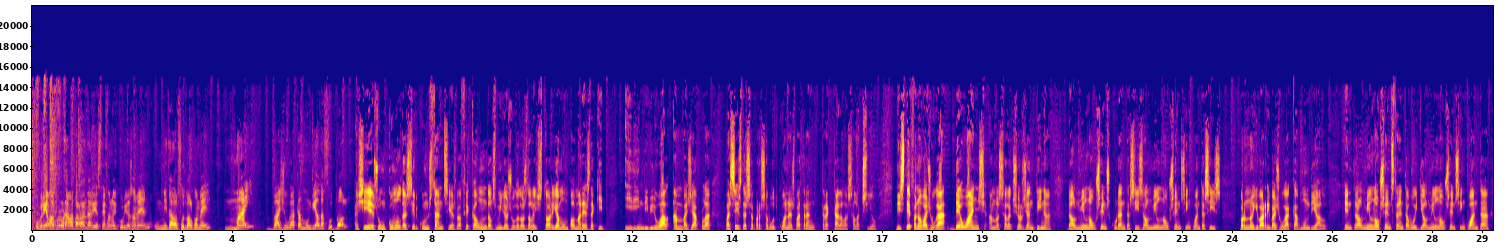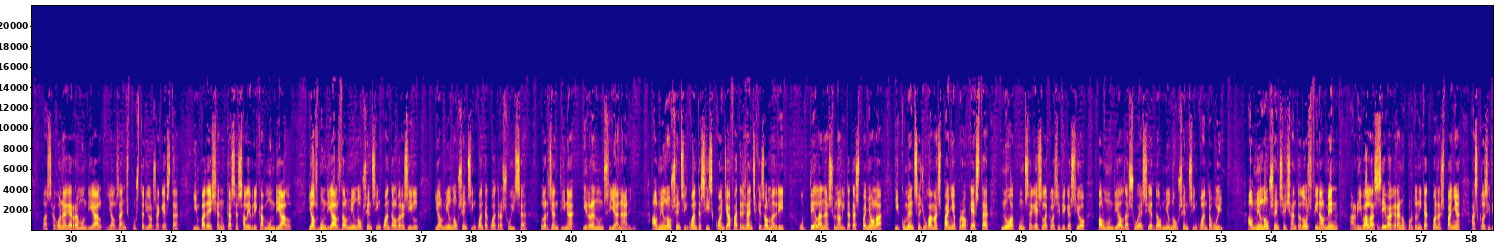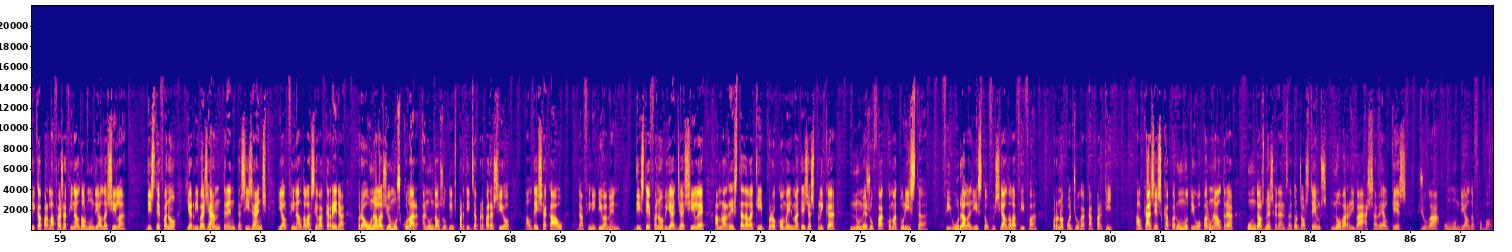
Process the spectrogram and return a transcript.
Obríem el programa parlant de Di Stefano i, curiosament, un mite del futbol com ell mai va jugar cap Mundial de futbol. Així és, un cúmul de circumstàncies va fer que un dels millors jugadors de la història, amb un palmarès d'equip i d'individual envejable, passés desapercebut quan es va tra tractar de la selecció. Di Stefano va jugar 10 anys amb la selecció argentina, del 1946 al 1956, però no hi va arribar a jugar cap Mundial. Entre el 1938 i el 1950, la Segona Guerra Mundial i els anys posteriors a aquesta impedeixen que se celebri cap Mundial. I els Mundials del 1950 al Brasil i el 1954 a Suïssa, l'Argentina hi renuncia a anar-hi. El 1956, quan ja fa 3 anys que és al Madrid, obté la nacionalitat espanyola i comença a jugar amb Espanya, però aquesta no aconsegueix la classificació pel Mundial de Suècia del 1958. El 1962, finalment, arriba la seva gran oportunitat quan Espanya es classifica per la fase final del Mundial de Xile. Di Stefano hi arriba ja amb 36 anys i al final de la seva carrera, però una lesió muscular en un dels últims partits de preparació el deixa cau definitivament. Di Stefano viatja a Xile amb la resta de l'equip, però com ell mateix explica, només ho fa com a turista. Figura a la llista oficial de la FIFA, però no pot jugar cap partit. El cas és que per un motiu o per un altre, un dels més grans de tots els temps no va arribar a saber el que és jugar un Mundial de Futbol.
